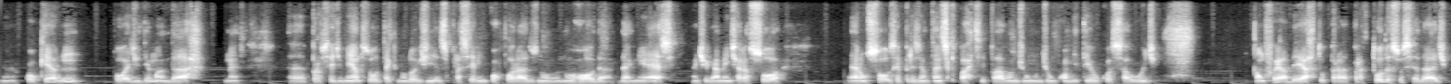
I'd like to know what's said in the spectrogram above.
Né? Qualquer um pode demandar né, é, procedimentos ou tecnologias para serem incorporados no, no rol da, da ANS. Antigamente era só eram só os representantes que participavam de um, de um comitê, o COSAúde. Então foi aberto para toda a sociedade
